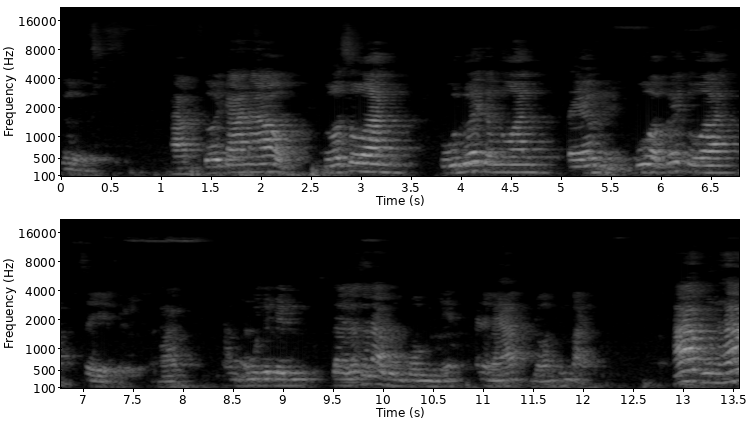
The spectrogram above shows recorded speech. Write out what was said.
เกินครับ โดยการเอาตัวส่วน คูณด้วยจำนวนเต็มบวกด้วยตัวเศษนะครับทางครูจะเป็นในลักษณะวงกลมอย่างนี้เข้าใจไหมครับย้อนขึ้นไปห้าคูณห้า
